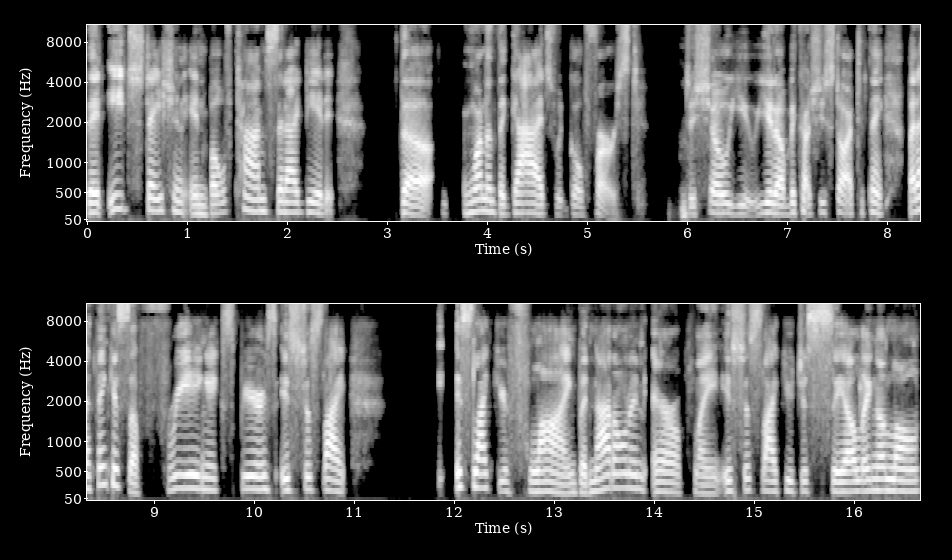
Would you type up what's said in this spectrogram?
that each station in both times that I did it, the one of the guides would go first to show you, you know, because you start to think. But I think it's a freeing experience. It's just like it's like you're flying, but not on an airplane. It's just like you're just sailing along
